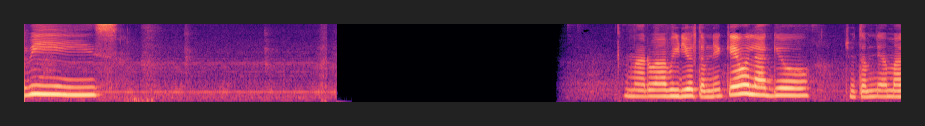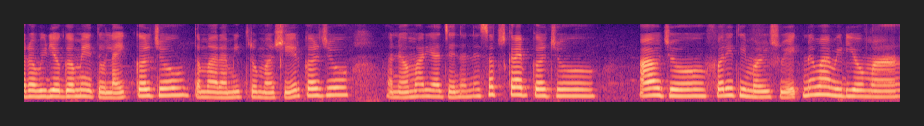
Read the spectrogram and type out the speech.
વીસ. મારો આ વીડિયો તમને કેવો લાગ્યો? જો તમને અમારો વીડિયો ગમે તો લાઈક કરજો, તમારા મિત્રોમાં શેર કરજો અને અમારી આ ચેનલને સબસ્ક્રાઈબ કરજો. આવજો ફરીથી મળીશું એક નવા વિડીયોમાં.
